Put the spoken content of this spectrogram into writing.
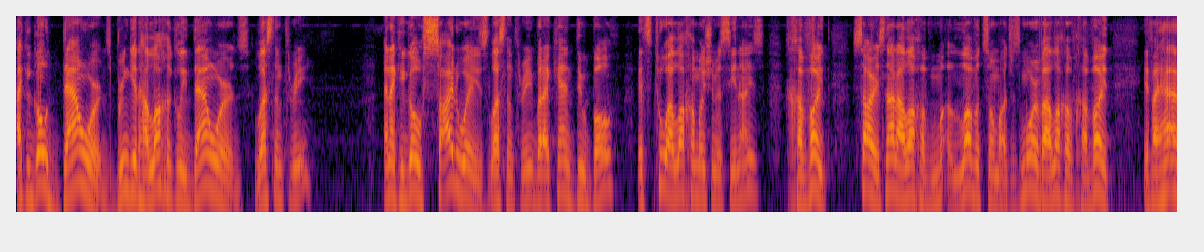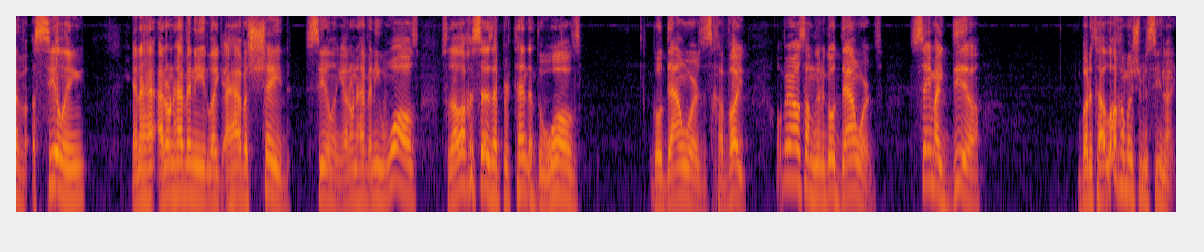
I could go downwards, bring it halachically downwards, less than three, and I could go sideways, less than three, but I can't do both. It's two halacha Moshe Messinais. Chavoit. Sorry, it's not halacha of love it so much. It's more of halacha of chavoit. If I have a ceiling and I, I don't have any, like I have a shade ceiling, I don't have any walls, so the halacha says I pretend that the walls go downwards. It's chavoit. Over else, I'm going to go downwards. Same idea, but it's halacha Moshe Messinai.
